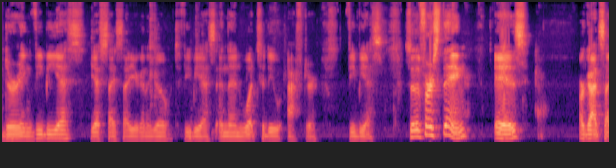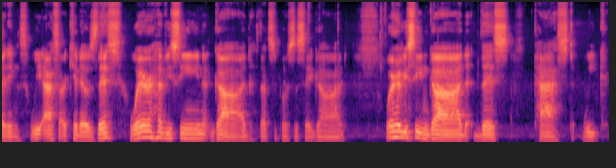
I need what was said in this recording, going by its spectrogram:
during VBS. Yes, I saw you're going to go to VBS. And then what to do after VBS. So the first thing is our God sightings. We ask our kiddos this Where have you seen God? That's supposed to say God. Where have you seen God this past week?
